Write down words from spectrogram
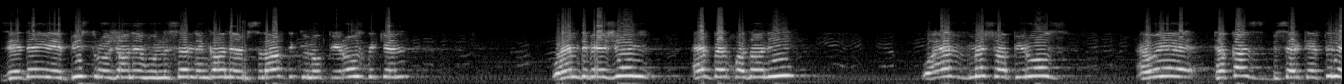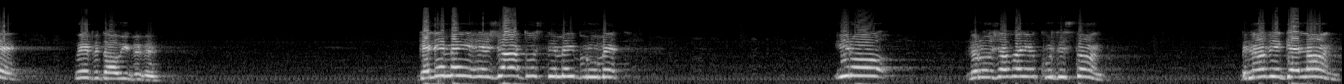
زیده بیست روژانه هون لسر لنگان ام سلاف دکن و پیروز دکن و ام دبیجن اف برخوادانی و اف مشا پیروز اوه تقز بسرکرتنه و بداوی ببن گلی می هجا دوست می برومت ایرو لروجاوای کردستان بناوی گلان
